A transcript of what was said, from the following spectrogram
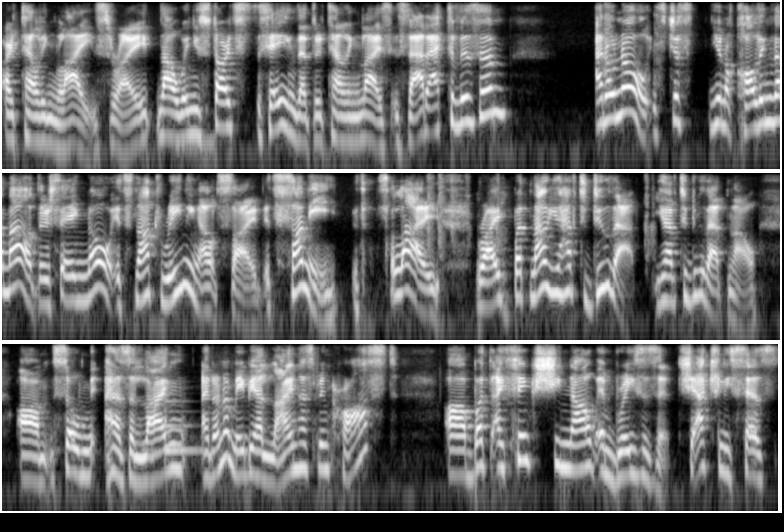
are telling lies, right? Now, when you start saying that they're telling lies, is that activism? I don't know. It's just, you know, calling them out. They're saying, no, it's not raining outside. It's sunny. It's a lie, right? But now you have to do that. You have to do that now. Um, so has a line, I don't know, maybe a line has been crossed. Uh, but I think she now embraces it. She actually says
